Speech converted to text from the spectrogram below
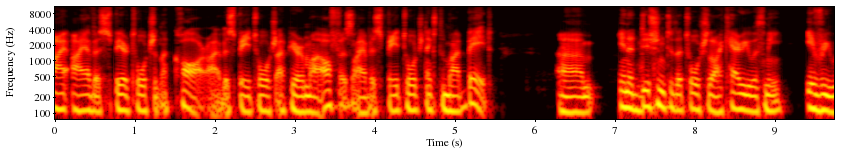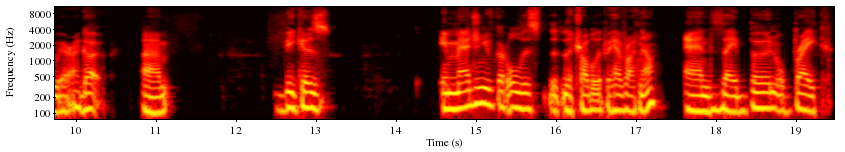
I, I have a spare torch in the car. I have a spare torch up here in my office. I have a spare torch next to my bed. Um, in addition to the torch that I carry with me everywhere I go. Um, because imagine you've got all this, the, the trouble that we have right now, and they burn or break,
